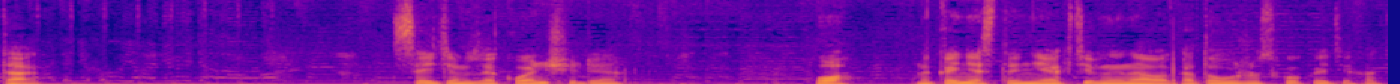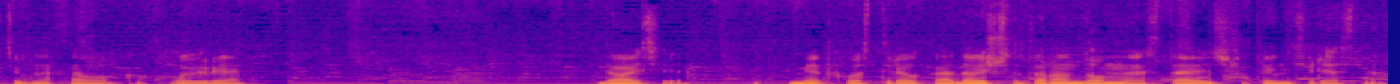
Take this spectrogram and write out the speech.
Так. С этим закончили. О, наконец-то неактивный навык, а то уже сколько этих активных навыков в игре. Давайте метхвост стрелка. Давайте что-то рандомное ставить, что-то интересное.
